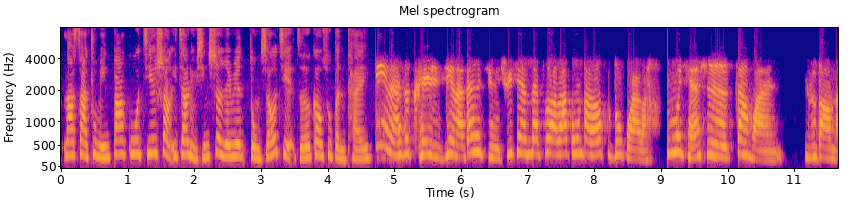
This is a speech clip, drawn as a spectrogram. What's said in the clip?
拉萨著名八锅街上一家旅行社人员董小姐则告诉本台，进来是可以进来，但是景区现在布达拉宫、大昭寺都关了，目前是暂缓入藏的。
